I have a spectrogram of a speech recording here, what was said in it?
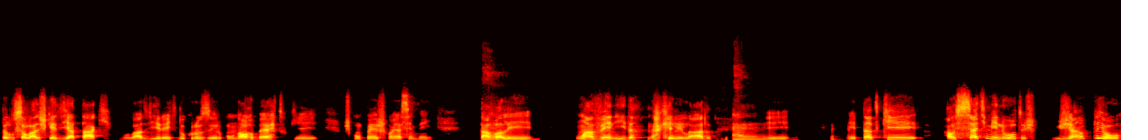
pelo seu lado esquerdo de ataque, o lado direito do Cruzeiro, com o Norberto, que os companheiros conhecem bem. Tava ali uma avenida naquele lado. É. E, e tanto que aos sete minutos já ampliou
